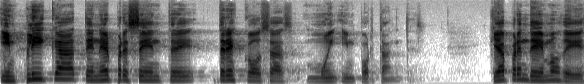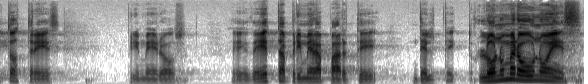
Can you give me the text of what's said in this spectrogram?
implica tener presente tres cosas muy importantes. ¿Qué aprendemos de estos tres primeros, eh, de esta primera parte del texto? Lo número uno es,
